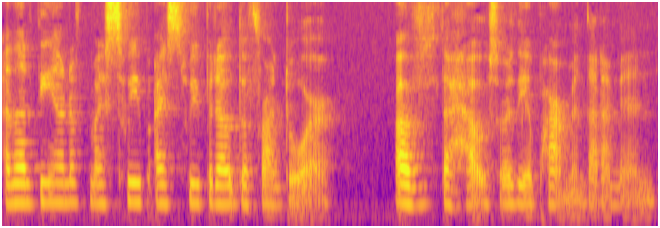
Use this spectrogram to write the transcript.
and then at the end of my sweep, I sweep it out the front door of the house or the apartment that I'm in,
